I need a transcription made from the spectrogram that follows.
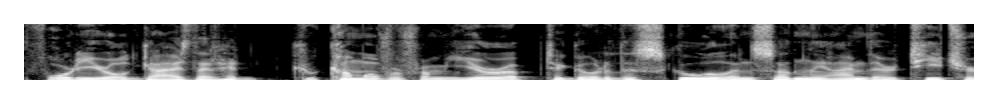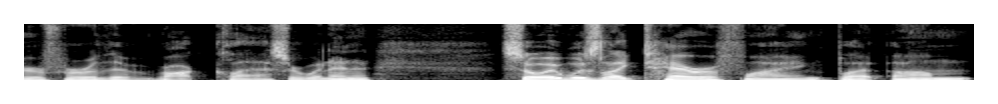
40 year old guys that had come over from Europe to go to the school, and suddenly I'm their teacher for the rock class or whatever. So it was like terrifying, but um,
